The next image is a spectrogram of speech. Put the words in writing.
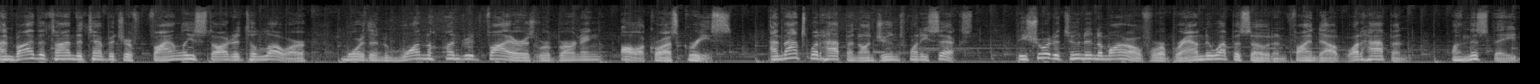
and by the time the temperature finally started to lower, more than 100 fires were burning all across Greece. And that's what happened on June 26th. Be sure to tune in tomorrow for a brand new episode and find out what happened on this date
